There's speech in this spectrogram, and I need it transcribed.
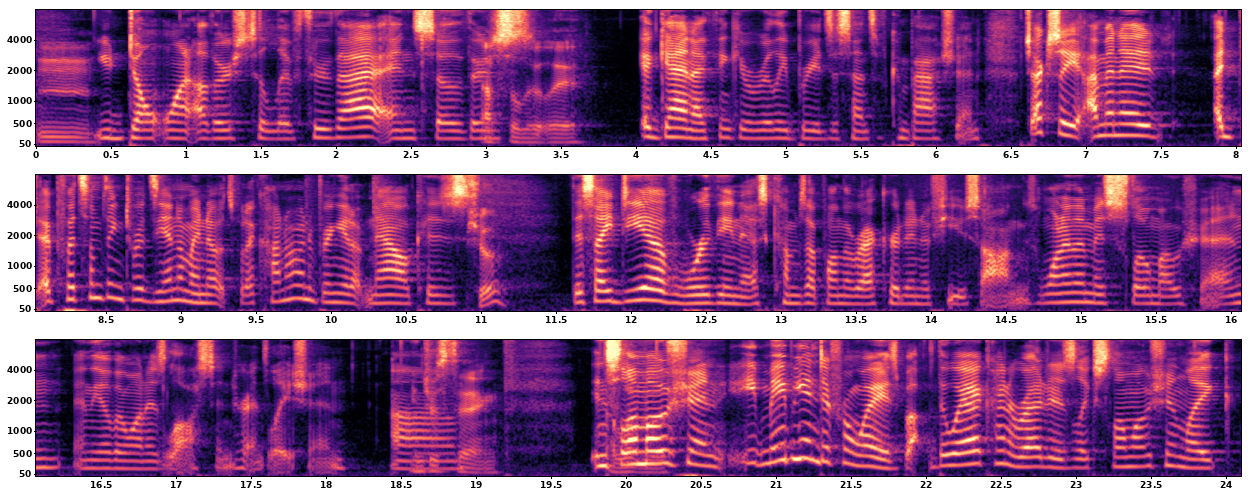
mm. you don't want others to live through that. And so there's, absolutely. again, I think it really breeds a sense of compassion. Which actually, I'm going to, I put something towards the end of my notes, but I kind of want to bring it up now because Sure. this idea of worthiness comes up on the record in a few songs. One of them is Slow Motion, and the other one is Lost in Translation. Um, Interesting. In slow motion, it- maybe in different ways, but the way I kind of read it is like slow motion, like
